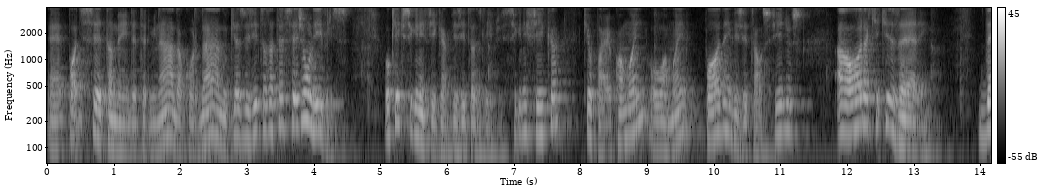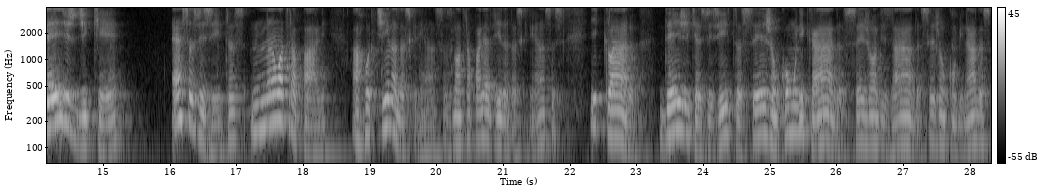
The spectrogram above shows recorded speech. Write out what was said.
é, pode ser também determinado, acordado, que as visitas até sejam livres. O que, que significa visitas livres? Significa que o pai com a mãe ou a mãe podem visitar os filhos a hora que quiserem, desde que essas visitas não atrapalhem a rotina das crianças, não atrapalhem a vida das crianças. E, claro, desde que as visitas sejam comunicadas, sejam avisadas, sejam combinadas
